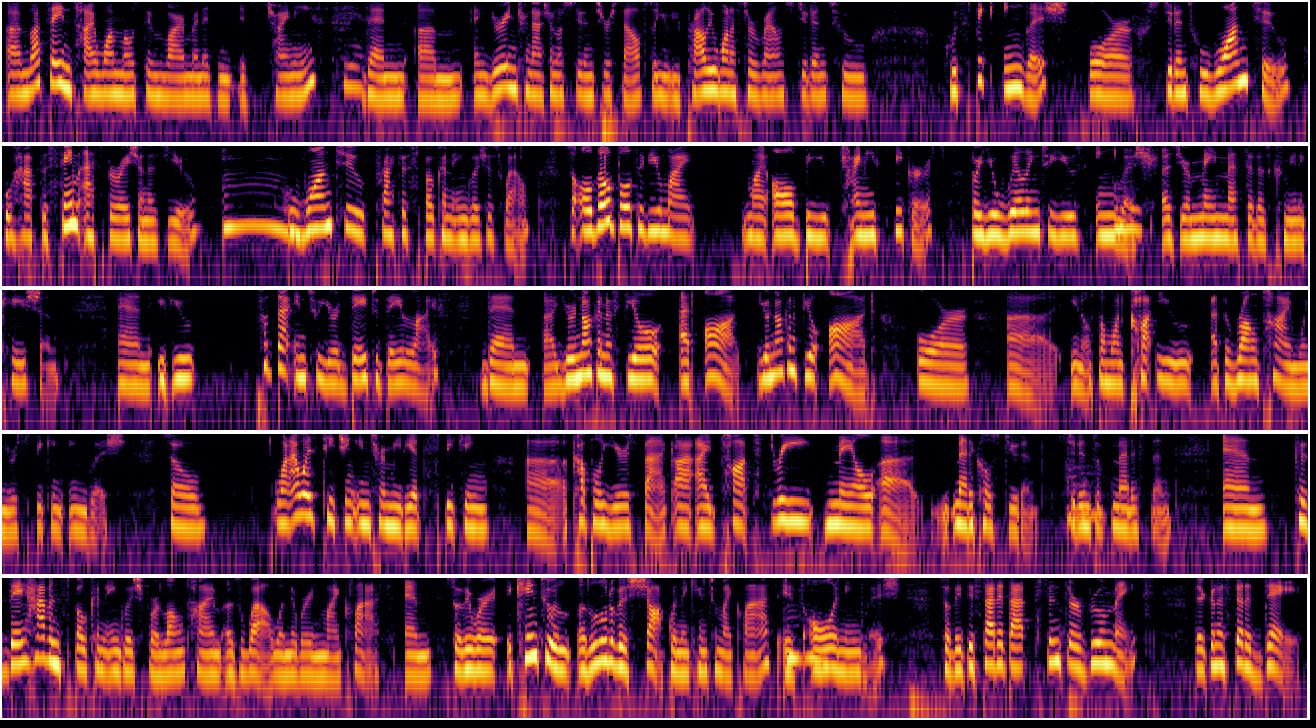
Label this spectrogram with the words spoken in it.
um, let's say in Taiwan, most the environment is in, is Chinese. Yes. Then um, and you're international students yourself, so you, you probably want to surround students who who speak English or students who want to, who have the same aspiration as you, who want to practice spoken English as well. So although both of you might might all be Chinese speakers, but you're willing to use English, English. as your main method of communication. And if you put that into your day-to-day life, then uh, you're not going to feel at odd. You're not going to feel odd or uh, you know someone caught you at the wrong time when you're speaking English. So when I was teaching intermediate speaking uh, a couple years back, I, I taught three male uh, medical students, students of medicine, and because they haven't spoken English for a long time as well when they were in my class, and so they were. It came to a, a little bit of shock when they came to my class. It's all in English, so they decided that since they're roommates, they're gonna set a day.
